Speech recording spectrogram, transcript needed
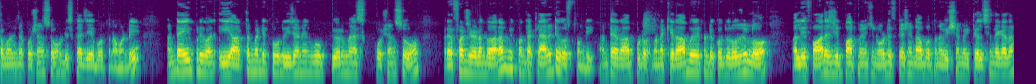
సంబంధించిన క్వశ్చన్స్ డిస్కస్ చేయబోతున్నామండి. అంటే ఇప్పుడు ఈ arithmetic reasoning pure maths questions refer చేయడం ద్వారా మీకు కొంత క్లారిటీ వస్తుంది. అంటే రాప్పుడు మనకి రాబోయేటువంటి కొద్ది రోజుల్లో మళ్ళీ ఫారెస్ట్ డిపార్ట్మెంట్ నుంచి నోటిఫికేషన్ రాబోతున్న విషయం మీకు తెలిసిందే కదా.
